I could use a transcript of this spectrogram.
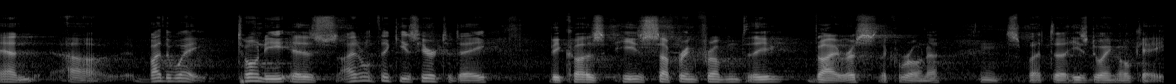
And uh, by the way, Tony is, I don't think he's here today because he's suffering from the virus, the corona, mm. but uh, he's doing okay,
